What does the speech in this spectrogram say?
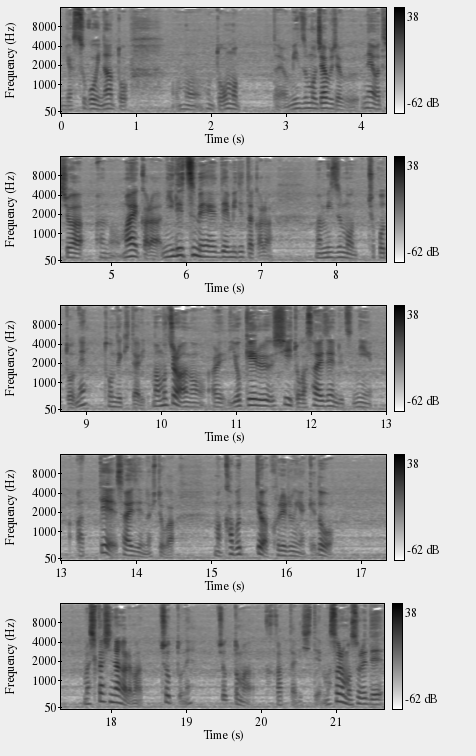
うん、いやすごいなともう本当思ったよ。水もジャブジャブね私はあの前から2列目で見てたから、まあ、水もちょこっとね飛んできたり、まあ、もちろんあのあれ避けるシートが最前列にあって最前の人が、まあ、かぶってはくれるんやけど、まあ、しかしながら、まあ、ちょっとねちょっとまあかかったりして、まあ、それもそれで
